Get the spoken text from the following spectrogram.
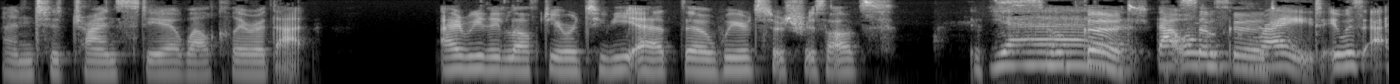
and to try and steer well clear of that. I really loved your TV ad, the weird search results. It's yeah, so good. That one so was good. great. It was uh,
